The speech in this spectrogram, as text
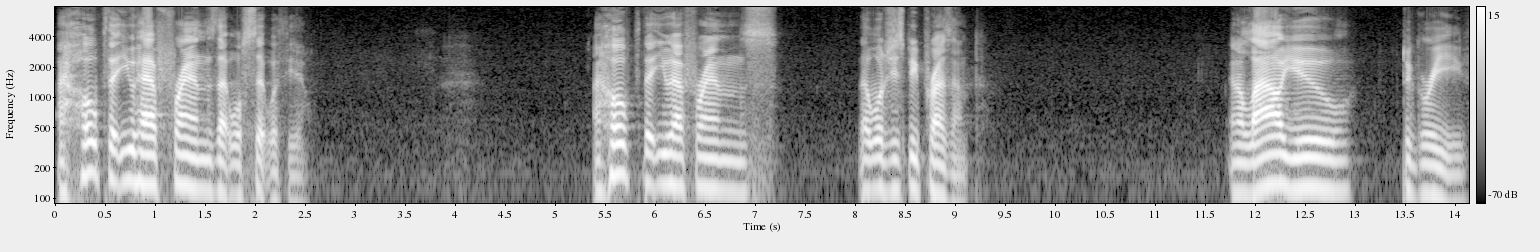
I hope that you have friends that will sit with you. I hope that you have friends that will just be present and allow you to grieve.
